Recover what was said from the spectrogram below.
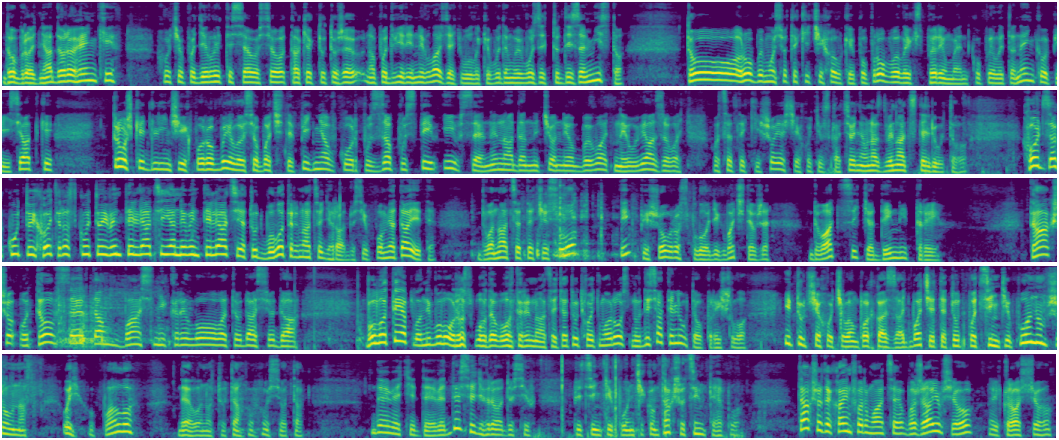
Доброго дня, дорогенькі. Хочу поділитися ось, так як тут уже на подвір'ї не влазять вулики, будемо вивозити туди за місто, то робимо ось такі чехолки. Попробували експеримент. Купили тоненького, 50-ки. Трошки длінші їх поробили, ось, бачите, підняв корпус, запустив і все. Не треба нічого не оббивати, не ув'язувати. Оце такі. Що я ще хотів сказати? Сьогодні у нас 12 лютого. Хоч закутуй, хоч розкутуй, вентиляція, не вентиляція. Тут було 13 градусів. Пам'ятаєте? 12 число і пішов розплодік. Бачите, вже 21,3. Так що ото все там басні Крилова, туди-сюди. Було тепло, не було розплода, було 13, а тут хоч мороз, ну 10 лютого прийшло. І тут ще хочу вам показати. Бачите, тут під синтепоном, що у нас? Ой, упало. Де воно тут? Ось отак. 9,9, 10 градусів під синтепончиком, так що цим тепло. Так що така інформація. Бажаю всього найкращого.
